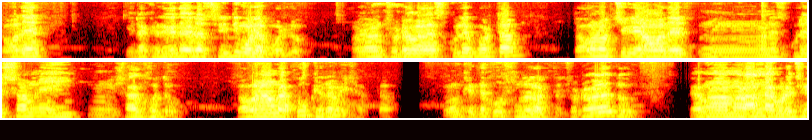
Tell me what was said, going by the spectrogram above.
তোমাদের এটা খেতে খেতে একটা স্মৃতি মনে পড়ল। আমরা যখন ছোটবেলায় স্কুলে পড়তাম তখন হচ্ছে গিয়ে আমাদের মানে স্কুলের সামনে এই শাক হতো। তখন আমরা খুব খেতাম এই শাকটা। এবং খেতে খুব সুন্দর লাগতো। ছোটবেলায় তো এখন আমার রান্না করেছে।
